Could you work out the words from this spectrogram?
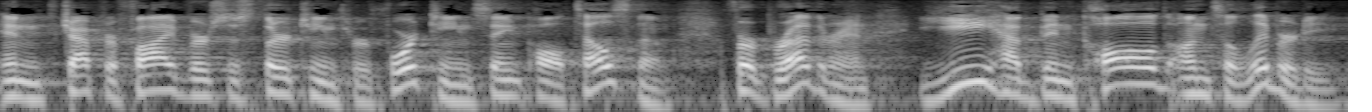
In chapter 5, verses 13 through 14, St. Paul tells them, For brethren, ye have been called unto liberty.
